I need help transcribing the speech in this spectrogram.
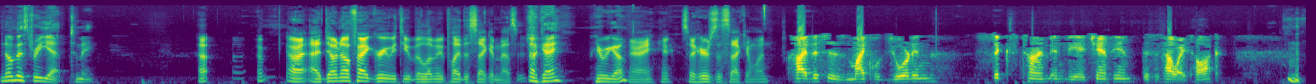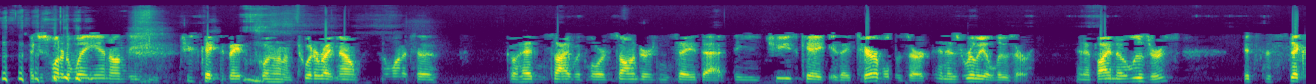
no mystery yet to me. All right. I don't know if I agree with you, but let me play the second message. Okay, here we go. All right. Here, so here's the second one. Hi, this is Michael Jordan, six-time NBA champion. This is how I talk. I just wanted to weigh in on the cheesecake debate that's going on on Twitter right now. I wanted to go ahead and side with Lord Saunders and say that the cheesecake is a terrible dessert and is really a loser. And if I know losers, it's the six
